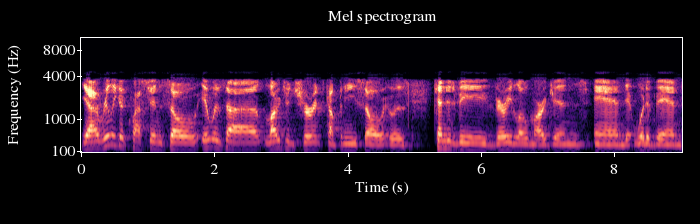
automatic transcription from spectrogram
Yeah, really good question. So it was a large insurance company, so it was tended to be very low margins, and it would have been,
